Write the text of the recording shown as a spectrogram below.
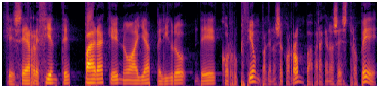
que sea reciente para que no haya peligro de corrupción, para que no se corrompa, para que no se estropee.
